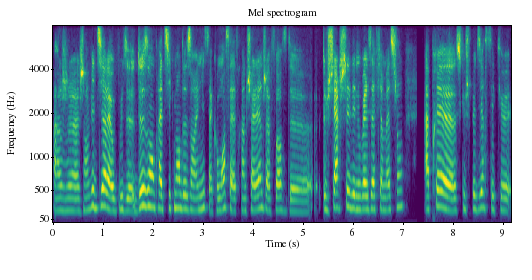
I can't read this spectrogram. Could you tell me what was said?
Ah, j'ai envie de dire, là, au bout de deux ans, pratiquement deux ans et demi, ça commence à être un challenge à force de, de chercher des nouvelles affirmations. Après, euh, ce que je peux dire, c'est que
